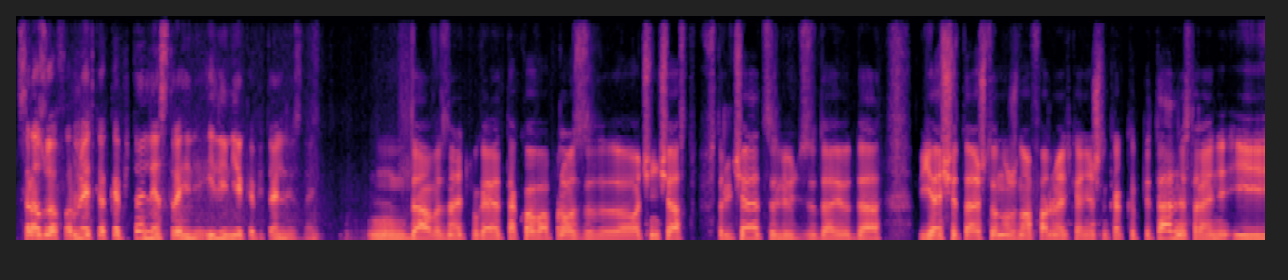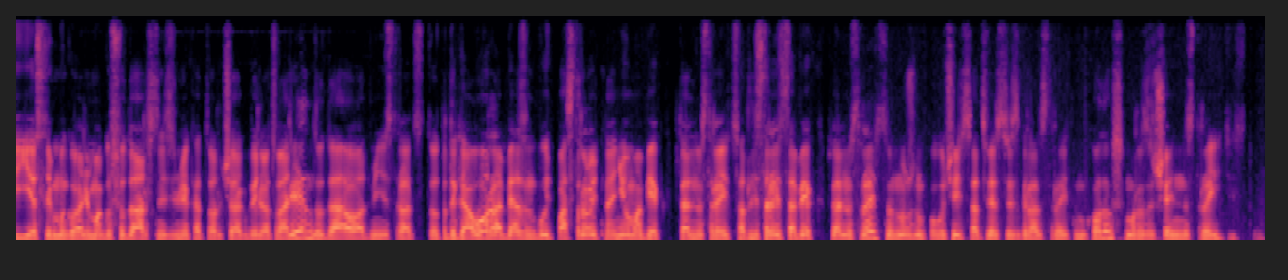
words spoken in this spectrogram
Сразу оформлять как капитальное строение или не капитальное здание? Да, вы знаете, такой вопрос э, очень часто встречается, люди задают, да. Я считаю, что нужно оформлять, конечно, как капитальное строение, и если мы говорим о государственной земле, которую человек берет в аренду, да, у администрации, то по договору обязан будет построить на нем объект капитального строительства. А для строительства объекта капитального строительства нужно получить в соответствии с градостроительным кодексом разрешение на строительство.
